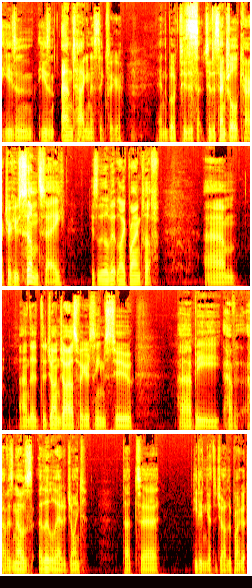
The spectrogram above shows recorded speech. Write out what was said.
he's an he's an antagonistic figure in the book to the to the central character, who some say is a little bit like Brian Clough. Um, and the the John Giles figure seems to uh, be have have his nose a little out of joint. That uh, he didn't get the job that Brian got,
